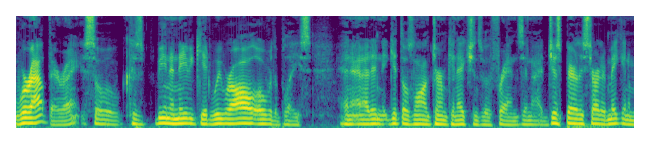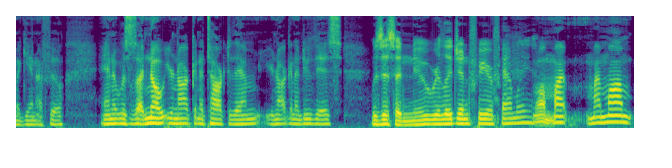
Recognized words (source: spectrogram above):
we're out there, right? So, because being a Navy kid, we were all over the place, and, and I didn't get those long term connections with friends, and I just barely started making them again. I feel, and it was like, no, you're not going to talk to them. You're not going to do this. Was this a new religion for your family? Well, my my mom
